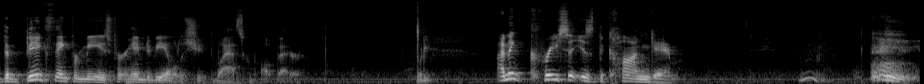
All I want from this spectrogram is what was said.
the big thing for me is for him to be able to shoot the basketball better. You? I think Kriisa is the con game.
